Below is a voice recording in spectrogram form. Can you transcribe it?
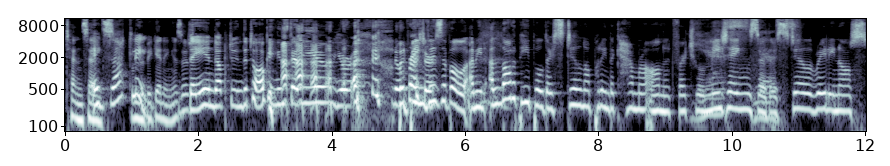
10 cents exactly from the beginning is it they end up doing the talking instead of you you're no but pressure. being visible i mean a lot of people they're still not putting the camera on at virtual yes, meetings yes. or they're still really not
